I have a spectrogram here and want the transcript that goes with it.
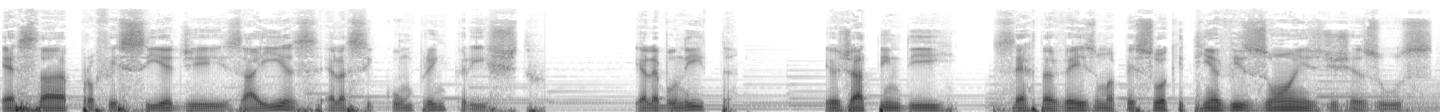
Essa profecia de Isaías, ela se cumpre em Cristo. Ela é bonita. Eu já atendi certa vez uma pessoa que tinha visões de Jesus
